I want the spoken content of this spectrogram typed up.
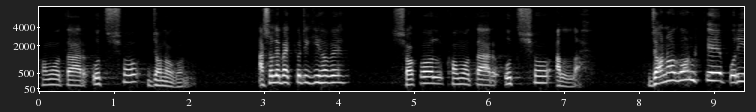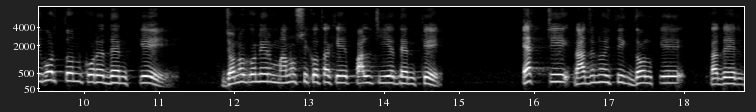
ক্ষমতার উৎস জনগণ। আসলে বাক্যটি কি হবে? সকল ক্ষমতার উৎস আল্লাহ। জনগণকে পরিবর্তন করে দেন কে? জনগণের মানসিকতাকে পাল্টিয়ে দেন কে? একটি রাজনৈতিক দলকে তাদের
